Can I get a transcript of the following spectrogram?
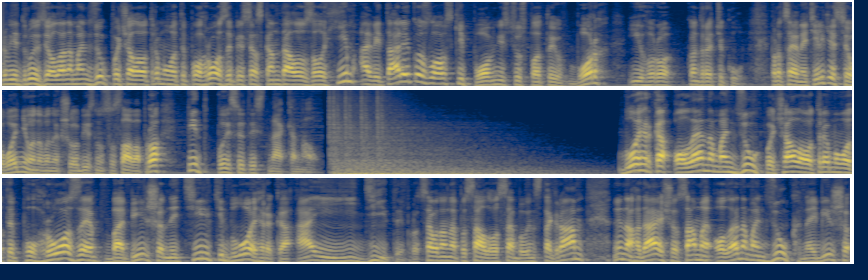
Привіт, друзі! Олена Мандзюк почала отримувати погрози після скандалу з Алхім, а Віталій Козловський повністю сплатив борг Ігору Кондратюку. Про це не тільки сьогодні у новинах шоу бізнесу Слава Про. Підписуйтесь на канал. Блогерка Олена Мандзюк почала отримувати погрози, ба більше не тільки блогерка, а й її діти. Про це вона написала у себе в інстаграм. Ну і нагадаю, що саме Олена Мандзюк найбільше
